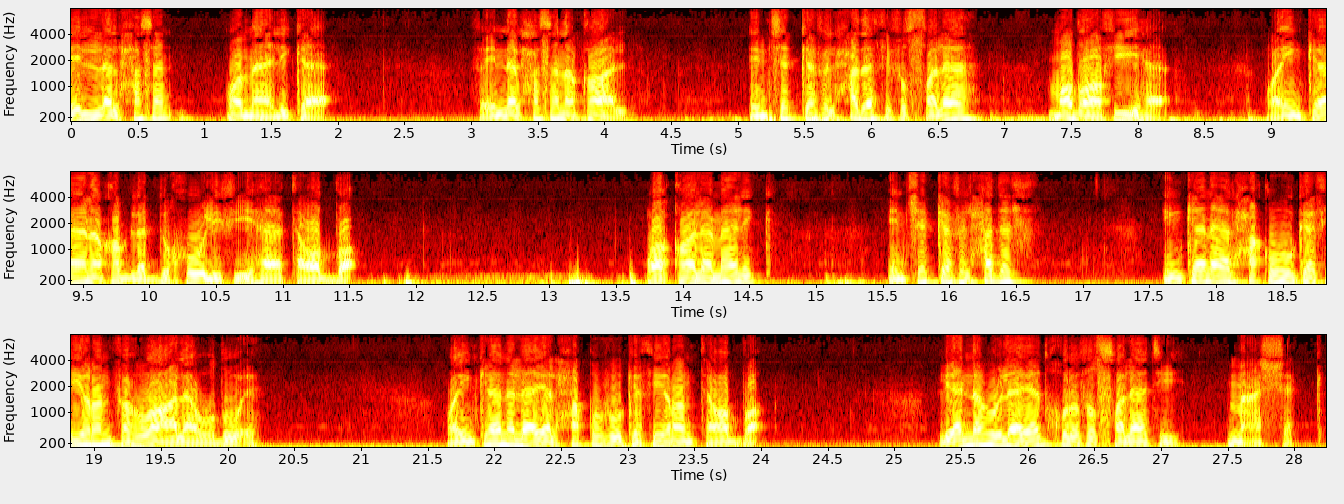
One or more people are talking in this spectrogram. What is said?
إلا الحسن ومالكا فإن الحسن قال إن شك في الحدث في الصلاة مضى فيها وإن كان قبل الدخول فيها توضأ. وقال مالك إن شك في الحدث إن كان يلحقه كثيرا فهو على وضوئه. وإن كان لا يلحقه كثيرا توضأ لأنه لا يدخل في الصلاة مع الشك.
